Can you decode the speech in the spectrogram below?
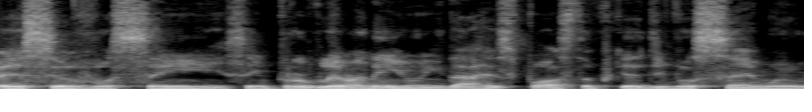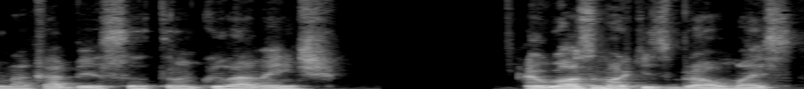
esse eu vou sem, sem problema nenhum em dar a resposta, porque é de você na cabeça tranquilamente. Eu gosto do Marquis Brown, mas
